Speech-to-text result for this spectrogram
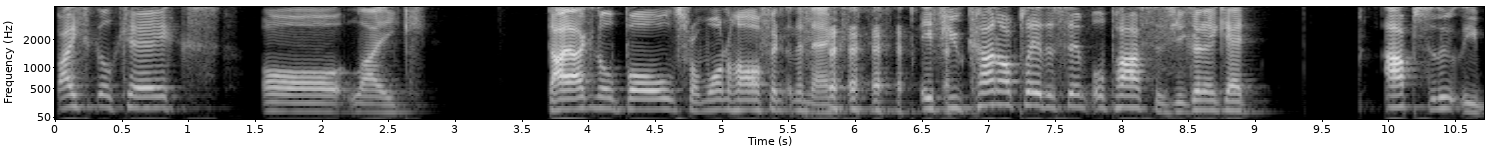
bicycle kicks or like diagonal balls from one half into the next. if you cannot play the simple passes, you're going to get absolutely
